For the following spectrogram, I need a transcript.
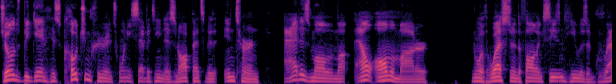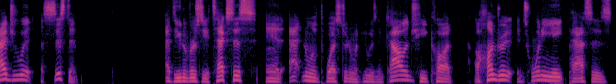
Jones began his coaching career in 2017 as an offensive intern at his alma mater, Northwestern. The following season, he was a graduate assistant at the University of Texas and at Northwestern when he was in college. He caught 128 passes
